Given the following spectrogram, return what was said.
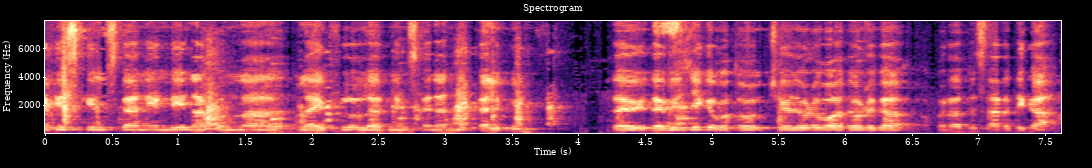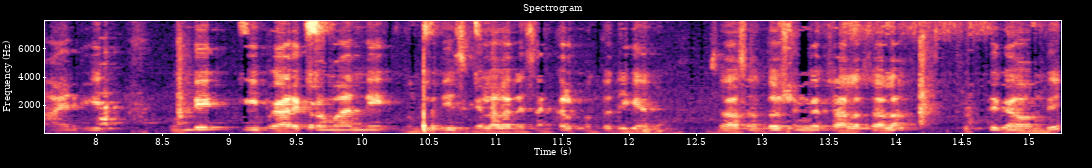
ఐటీ స్కిల్స్ కానివ్వండి నాకున్న లైఫ్లో లెర్నింగ్స్ కానీ అన్నీ కలిపి రవి రవిజీకి ఒక చేదోడు వాదోడుగా ఒక రథసారథిగా ఆయనకి ఉండి ఈ కార్యక్రమాన్ని ముందుకు తీసుకెళ్ళాలనే సంకల్పంతో దిగాను. సో ఆ సంతోషంగా చాలా చాలా తృప్తిగా ఉంది.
